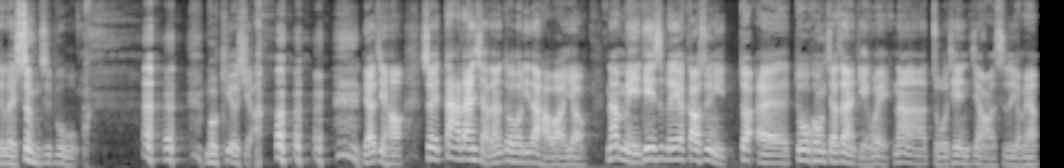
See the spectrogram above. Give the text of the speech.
对不对？胜之不武，不够小，了解哈。所以大单、小单多空力道好不好用？那每天是不是要告诉你多呃多空交战的点位？那昨天姜老师有没有？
